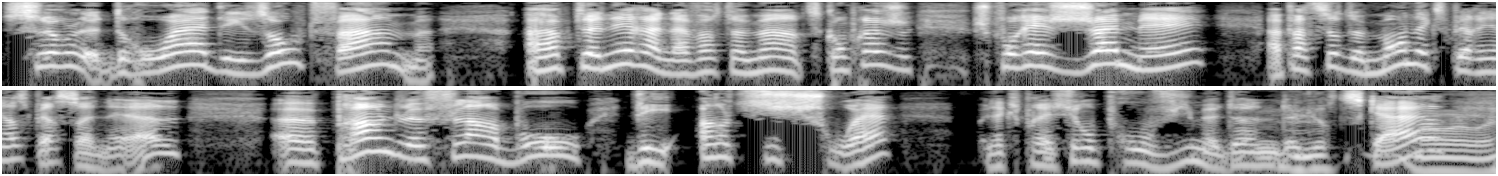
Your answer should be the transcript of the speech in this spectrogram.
sur le droit des autres femmes à obtenir un avortement. Tu comprends? Je, je pourrais jamais, à partir de mon expérience personnelle, euh, prendre le flambeau des anti-choix. L'expression pro-vie me donne de l'urticaire. Ouais, ouais, ouais.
